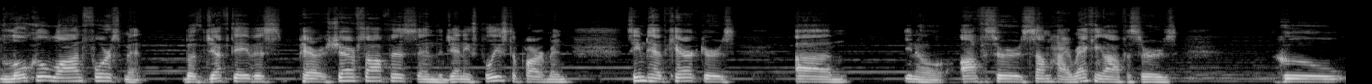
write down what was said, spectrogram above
Local law enforcement, both Jeff Davis Parish Sheriff's Office and the Jennings Police Department, seem to have characters, um, you know, officers, some high ranking officers who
